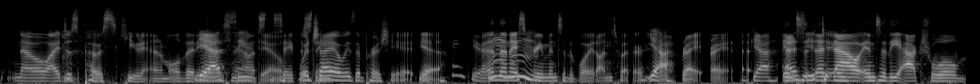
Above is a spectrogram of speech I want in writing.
No, I just post cute animal videos. yes, now. you do, the safest which thing. I always appreciate. Yeah. Thank you. And then I scream into the void on Twitter. Yeah. Right. Right. Yeah. Into, and now into the actual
